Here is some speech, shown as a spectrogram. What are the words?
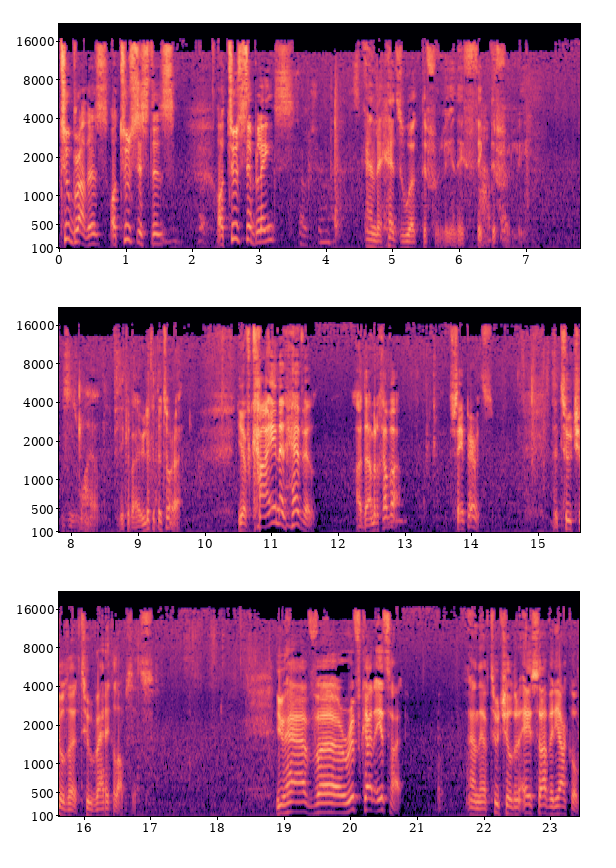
two brothers or two sisters or two siblings, and their heads work differently and they think differently. This is wild. If you think about it, you look at the Torah. You have Cain and Hevel, Adam and Chava, same parents, and two children, are two radical opposites. You have uh, Rivka and Yitzhak, and they have two children, Esav and Yaakov,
